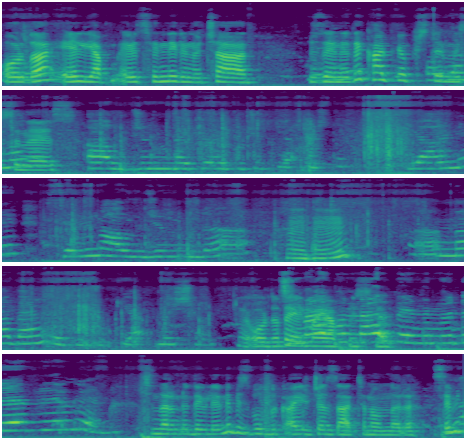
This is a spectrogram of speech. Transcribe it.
Orada el yap. Evet senin elin uçağın. Üzerine de kalp yapıştırmışsınız. avucundaki öpücük yapmıştım. Yani senin avucunda Hı hı. ama ben öpücük yapmışım. E, Orada da elma yapmışsın. Bunlar benim ödevlerim. Çınar'ın ödevlerini biz bulduk. Ayıracağız zaten onları. Değil mi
